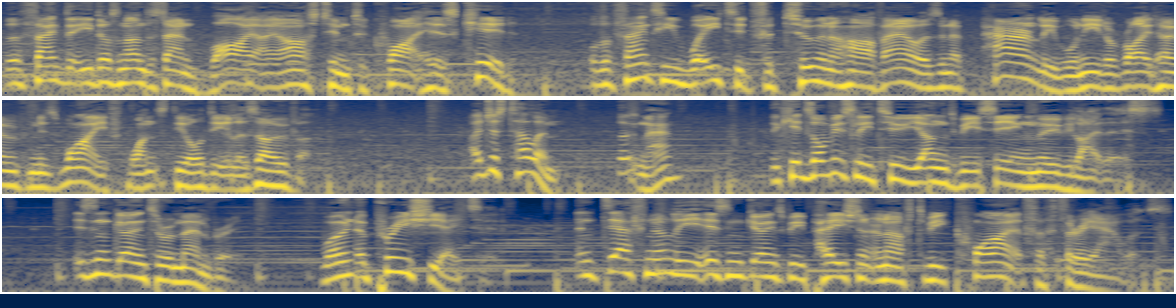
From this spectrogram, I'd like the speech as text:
The fact that he doesn't understand why I asked him to quiet his kid, or the fact he waited for two and a half hours and apparently will need a ride home from his wife once the ordeal is over. I just tell him, look, man, the kid's obviously too young to be seeing a movie like this, isn't going to remember it, won't appreciate it, and definitely isn't going to be patient enough to be quiet for three hours.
